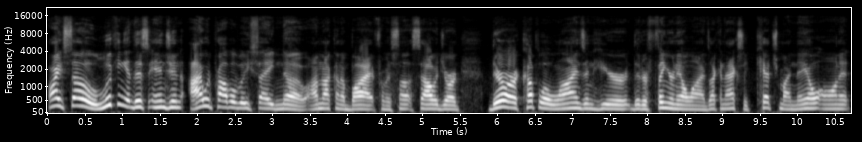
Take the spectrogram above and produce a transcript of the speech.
All right, so looking at this engine, I would probably say no, I'm not going to buy it from a salvage yard. There are a couple of lines in here that are fingernail lines. I can actually catch my nail on it.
